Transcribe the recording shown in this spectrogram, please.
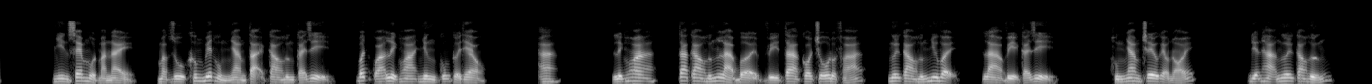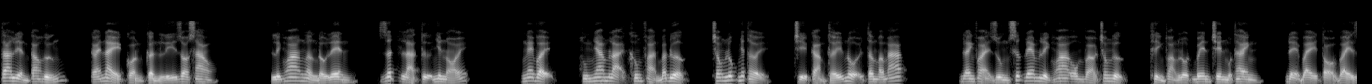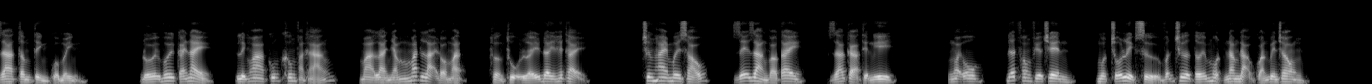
Nhìn xem một màn này, mặc dù không biết hùng nham tại cao hứng cái gì bất quá lịch hoa nhưng cũng cười theo. A, lịch hoa, ta cao hứng là bởi vì ta có chỗ đột phá, ngươi cao hứng như vậy là vì cái gì? Hùng nham trêu kẹo nói. Điện hạ ngươi cao hứng, ta liền cao hứng, cái này còn cần lý do sao? Lịch hoa ngẩng đầu lên, rất là tự nhiên nói. Nghe vậy, hùng nham lại không phản bắt được, trong lúc nhất thời, chỉ cảm thấy nội tâm ấm áp. Đành phải dùng sức đem lịch hoa ôm vào trong ngực, thỉnh thoảng lột bên trên một thanh, để bày tỏ bày ra tâm tình của mình. Đối với cái này, lịch hoa cũng không phản kháng, mà là nhắm mắt lại đỏ mặt, hưởng thụ lấy đây hết thảy chương hai mươi sáu, dễ dàng vào tay, giá cả tiện nghi. Ngoại ô, đất phong phía trên, một chỗ lịch sử vẫn chưa tới một năm đạo quán bên trong.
